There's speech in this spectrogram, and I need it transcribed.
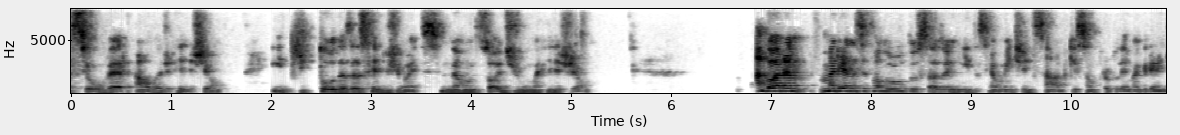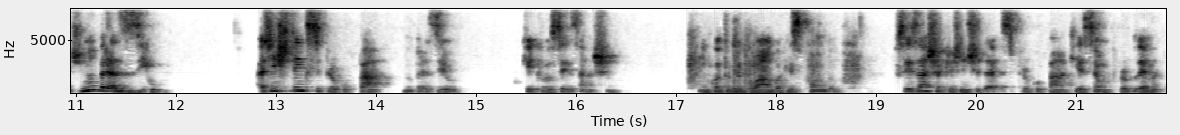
se houver aula de religião. E de todas as religiões, não só de uma religião. Agora, Mariana, você falou dos Estados Unidos, realmente a gente sabe que isso é um problema grande. No Brasil, a gente tem que se preocupar, no Brasil, que, que vocês acham? Enquanto eu bebo água, respondo. Vocês acham que a gente deve se preocupar que esse é um problema?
